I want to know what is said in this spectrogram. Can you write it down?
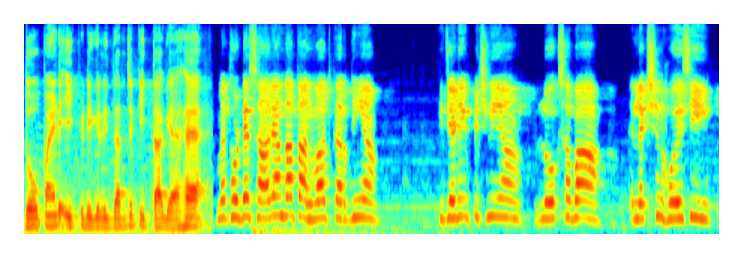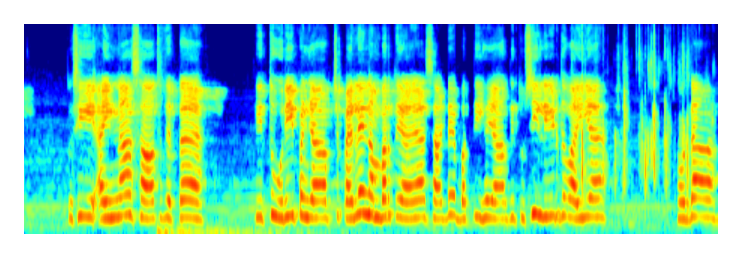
2.1 ਡਿਗਰੀ ਦਰਜ ਕੀਤਾ ਗਿਆ ਹੈ। ਮੈਂ ਤੁਹਾਡੇ ਸਾਰਿਆਂ ਦਾ ਧੰਨਵਾਦ ਕਰਦੀ ਹਾਂ ਕਿ ਜਿਹੜੀ ਪਿਛਲੀਆਂ ਲੋਕ ਸਭਾ ਇਲੈਕਸ਼ਨ ਹੋਏ ਸੀ, ਤੁਸੀਂ ਇੰਨਾ ਸਾਥ ਦਿੱਤਾ ਹੈ ਕਿ ਧੂਰੀ ਪੰਜਾਬ 'ਚ ਪਹਿਲੇ ਨੰਬਰ ਤੇ ਆਇਆ 32000 ਦੀ ਤੁਸੀਂ ਲੀਡ ਦਵਾਈ ਹੈ। ਤੁਹਾਡਾ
